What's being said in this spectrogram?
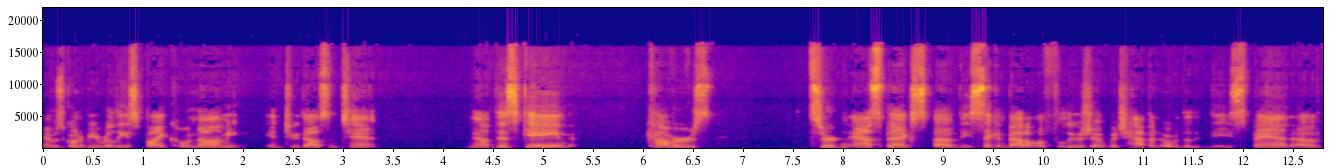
and was going to be released by Konami in 2010. Now, this game covers certain aspects of the Second Battle of Fallujah, which happened over the, the span of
